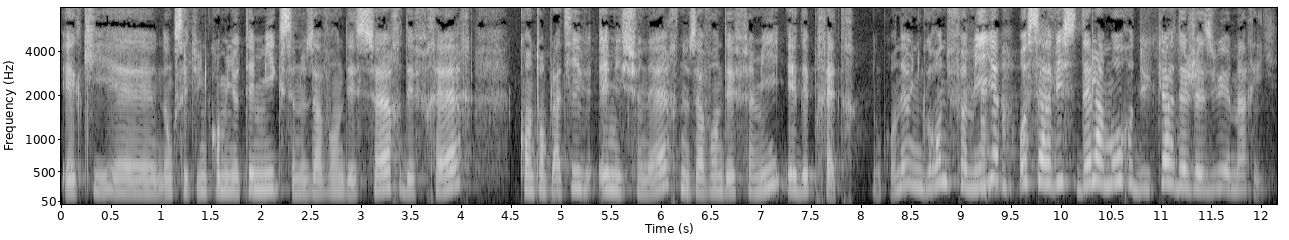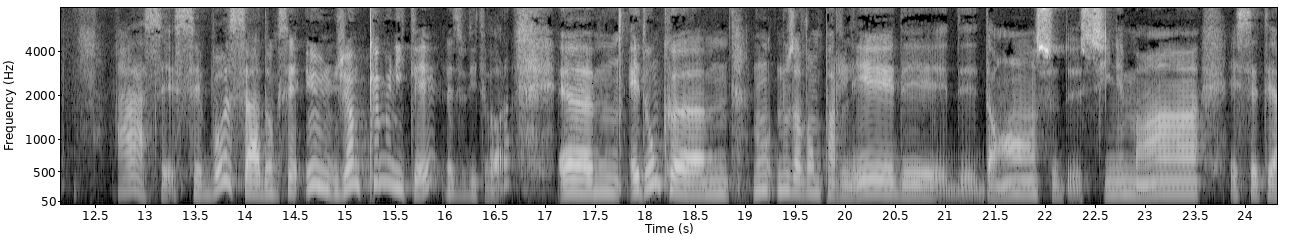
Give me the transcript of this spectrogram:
et qui est donc c'est une communauté mixte. Nous avons des sœurs, des frères contemplatives et missionnaires. Nous avons des familles et des prêtres. Donc, on est une grande famille au service de l'amour du cœur de Jésus et Marie. Ah, c'est beau ça. Donc c'est une jeune communauté, les auditeurs. Euh, et donc euh, nous, nous, avons parlé des, des danses, de cinéma, etc.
